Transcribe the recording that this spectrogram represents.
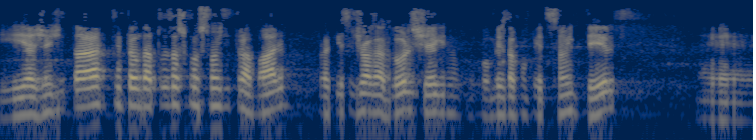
E a gente está tentando dar todas as condições de trabalho para que esses jogadores cheguem no começo da competição inteiro, é,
